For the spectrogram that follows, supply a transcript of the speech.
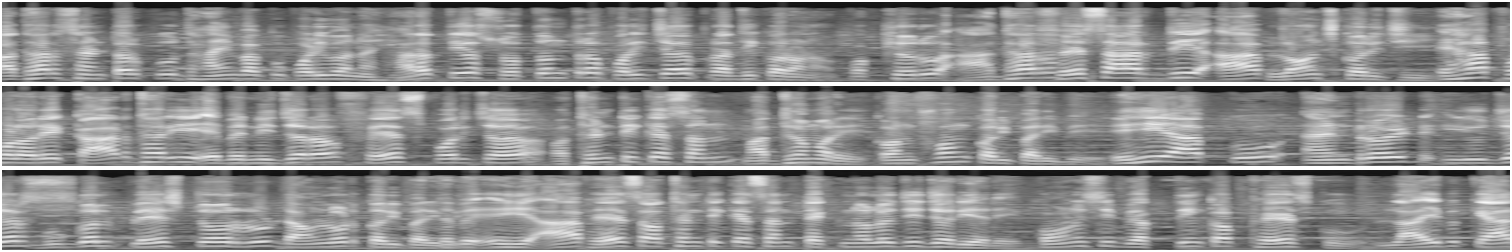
आधार सेन्टर को धाईवाक पड़े ना भारतीय स्वतंत्र परिचय प्राधिकरण पक्ष Aadhaar face R D app launch कर कार्डधारी एवं निजर फेस परिचय अथेटिकेसन मध्यम कनफर्म करें आप को Android users Google Play Store रु डाउनलोड करेस अथेटिकेसन टेक्नोलोजी जरिए कौन व्यक्ति फेस को लाइव क्या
